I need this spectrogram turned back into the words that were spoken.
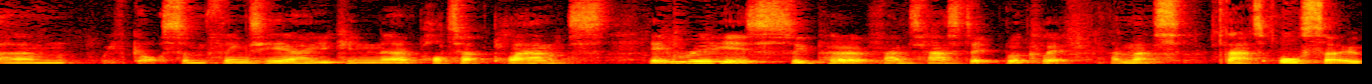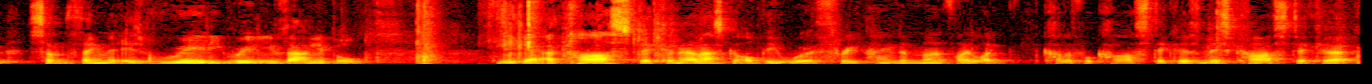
um, got some things here how you can uh, pot up plants. It really is superb, fantastic booklet, and that's that's also something that is really really valuable. You get a car sticker. Now that's got to be worth three pound a month. I like colourful car stickers, and this car sticker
